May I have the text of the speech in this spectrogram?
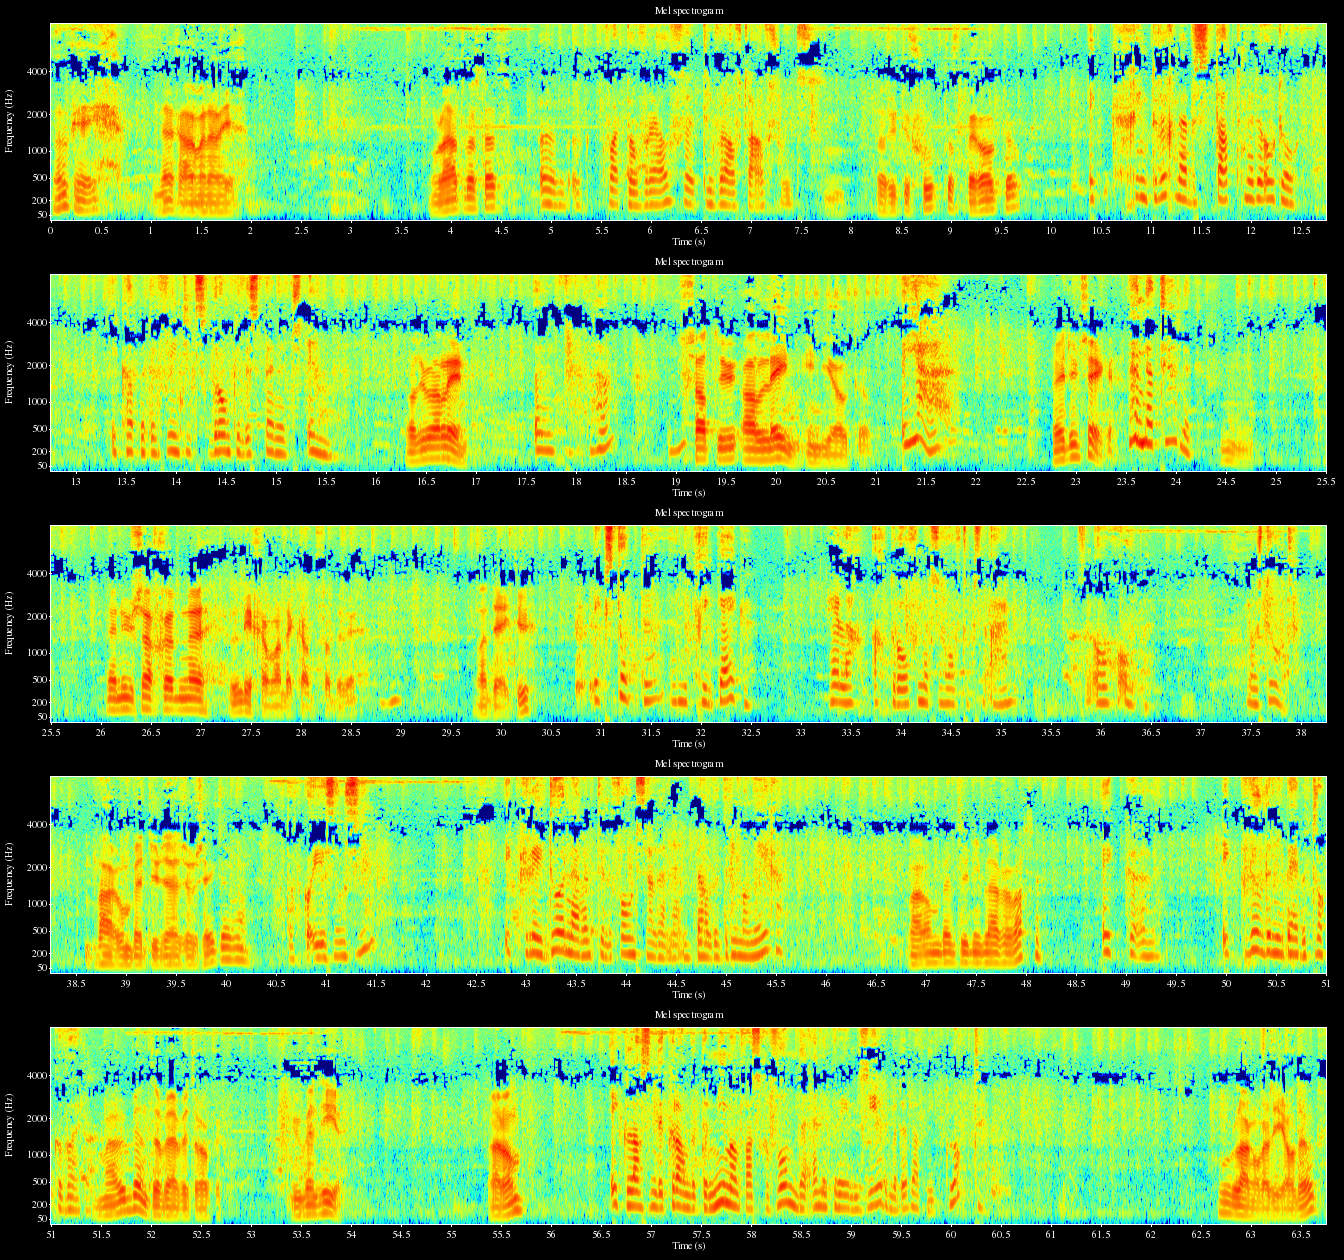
Oké, daar gaan we dan weer. Hoe laat was dat? Eh, kwart over elf, eh, tien voor half twaalf, zoiets. Was u te voet of per auto? Ik ging terug naar de stad met de auto. Ik had met een vriend iets gedronken in de Spanish Inn. Was u alleen? Eh, huh? Zat u alleen in die auto? Ja, Weet u het zeker? natuurlijk. En u zag een eh, lichaam aan de kant van de weg. Wat deed u? Ik stopte en ik ging kijken. Hij lag achterover met zijn hoofd op zijn arm. Zijn ogen open. Hij was dood. Waarom bent u daar zo zeker van? Dat kon je zo zien. Ik reed door naar een telefooncel en belde driemaal negen. Waarom bent u niet blijven wachten? Ik, eh, ik wilde niet bij betrokken worden. Maar u bent erbij betrokken. U bent hier. Waarom? Ik las in de krant dat er niemand was gevonden en ik realiseerde me dat dat niet klopte. Hoe lang was hij al dood?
